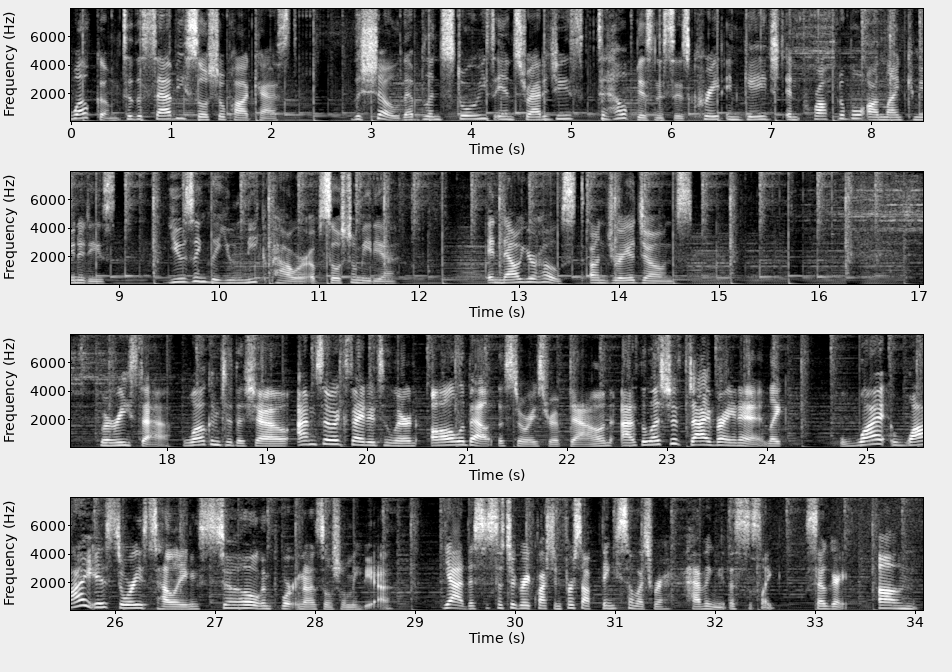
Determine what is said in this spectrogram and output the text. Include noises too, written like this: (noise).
Welcome to the Savvy Social Podcast, the show that blends stories and strategies to help businesses create engaged and profitable online communities using the unique power of social media. And now, your host, Andrea Jones. Marisa, welcome to the show. I'm so excited to learn all about the story strip down. Uh, so let's just dive right in. Like, what? Why is storytelling so important on social media? Yeah, this is such a great question. First off, thank you so much for having me. This is like so great. Um,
